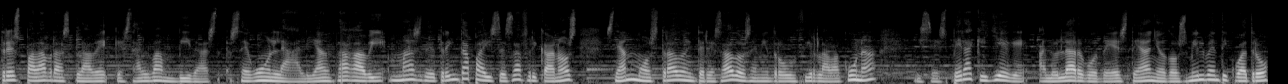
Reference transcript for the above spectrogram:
tres palabras clave que salvan vidas. Según la Alianza Gavi, más de 30 países africanos se han mostrado interesados en introducir la vacuna y se espera que llegue a lo largo de este año 2024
